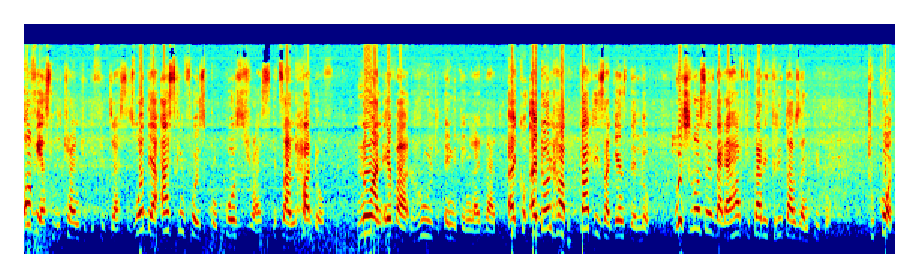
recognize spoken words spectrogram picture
obviously trying to defeat justice. What they are asking for is preposterous. It's unheard of. No one ever ruled anything like that. I, I don't have, that is against the law. Which law says that I have to carry 3,000 people to court?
